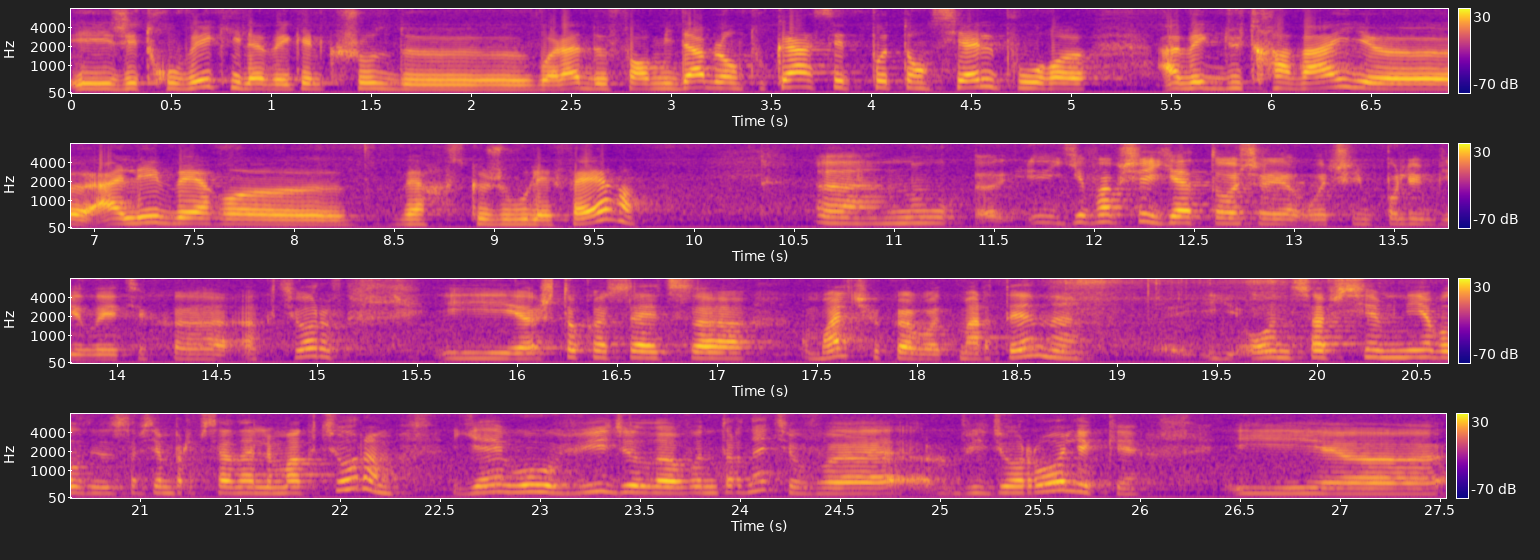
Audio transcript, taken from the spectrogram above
et j'ai trouvé qu'il avait quelque chose de, voilà, de formidable, en tout cas assez de potentiel pour, euh, avec du travail, aller vers, vers ce que je voulais faire. Ну, я, вообще я тоже очень полюбила этих актеров. И что касается мальчика, вот Мартена, он совсем не был совсем профессиональным актером. Я его увидела в интернете, в видеоролике, и, э,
